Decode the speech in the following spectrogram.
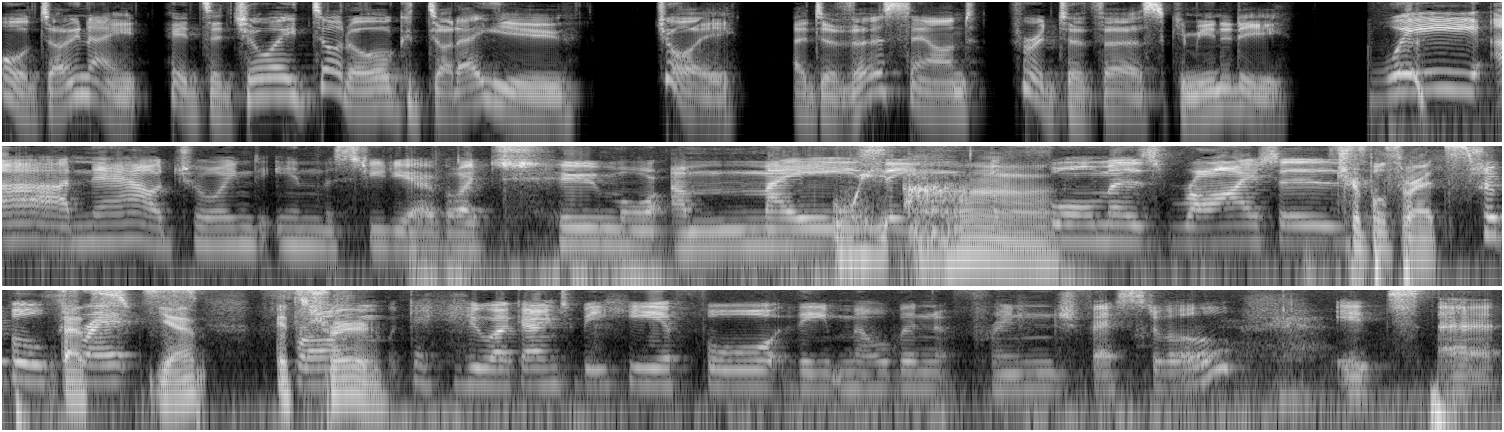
or donate. Head to joy.org.au. Joy, a diverse sound for a diverse community. We are now joined in the studio by two more amazing performers, writers, Triple threats. triple That's- threats. yep, it's from- true. Who are going to be here for the Melbourne Fringe Festival? It's uh,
